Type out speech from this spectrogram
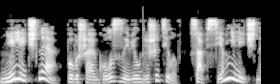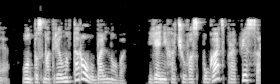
«Не личное», – повышая голос, заявил Решетилов. «Совсем не личное». Он посмотрел на второго больного. «Я не хочу вас пугать, профессор,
